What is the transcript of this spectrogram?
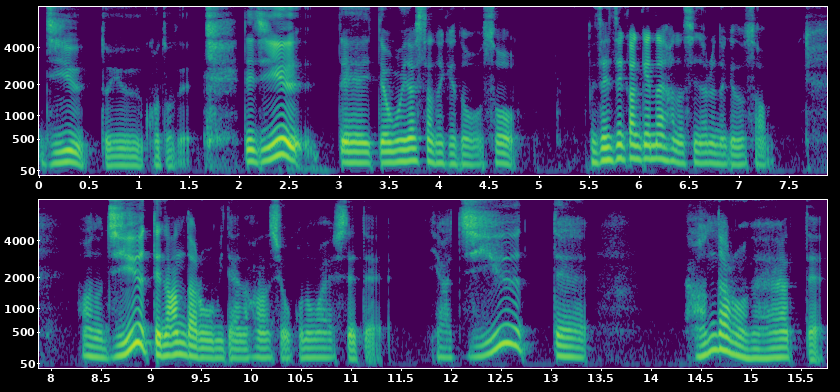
自由ということで。で、自由って言って思い出したんだけど、そう、全然関係ない話になるんだけどさ、あの自由ってなんだろうみたいな話をこの前してて。いや自由ってなんだろうねって。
